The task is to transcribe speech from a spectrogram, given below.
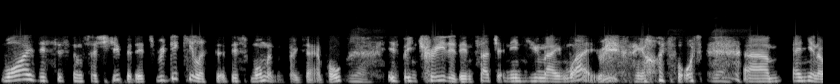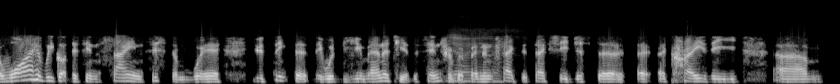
why is this system so stupid? It's ridiculous that this woman, for example, yeah. is being treated in such an inhumane way, really, I thought. Yeah. Um, and, you know, why have we got this insane system where you'd think that there would be humanity at the centre yeah, of it, but in fact, it's actually just a, a, a crazy um,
